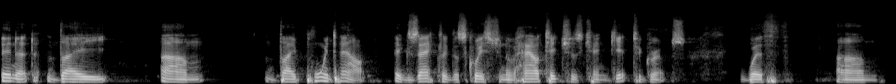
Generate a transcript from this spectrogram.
in it, they um, they point out exactly this question of how teachers can get to grips with um,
